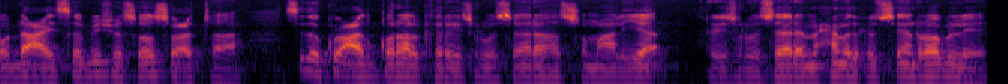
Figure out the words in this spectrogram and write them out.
oo dhacaysa bisha soo socota sida ku cad qoraalka ra'iisul wasaaraha soomaaliya ra'iisul wasaare maxamed xuseen rooble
